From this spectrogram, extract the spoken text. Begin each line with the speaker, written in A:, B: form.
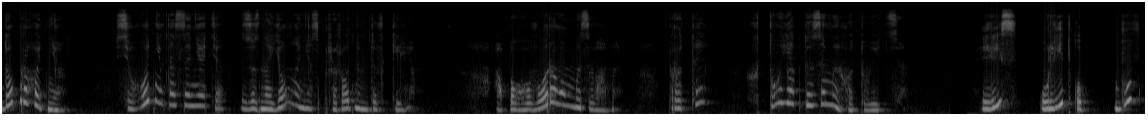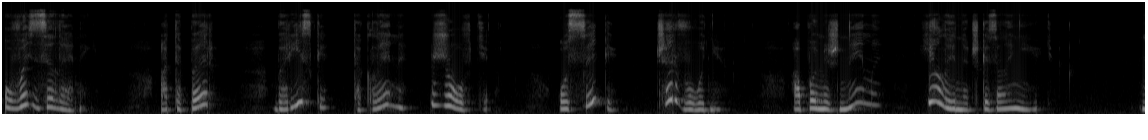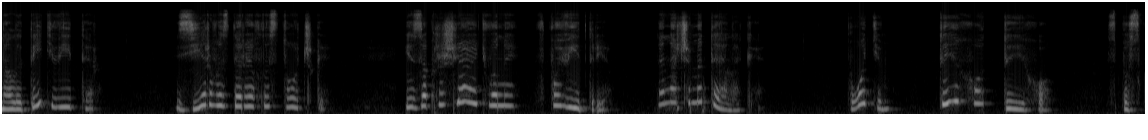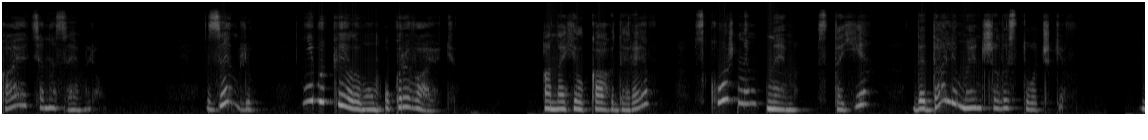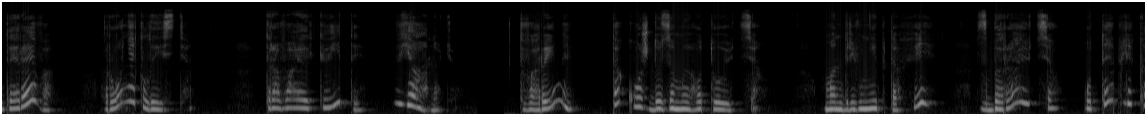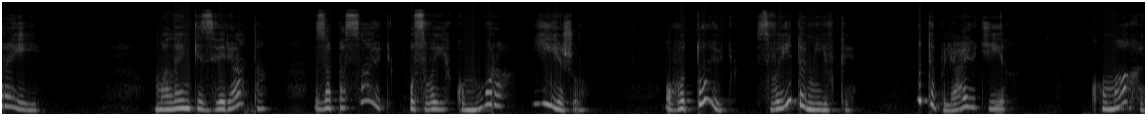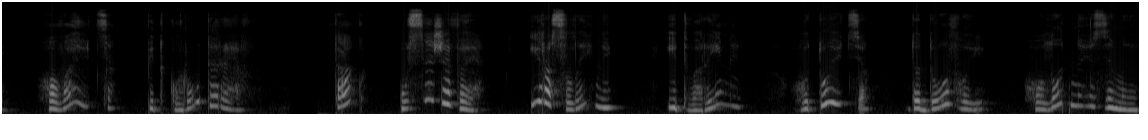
A: Доброго дня! Сьогодні в нас заняття з ознайомлення з природним довкіллям. А поговоримо ми з вами про те, хто як до зими готується. Ліс улітку був увесь зелений, а тепер берізки та клени жовті, осики червоні, а поміж ними ялиночки зеленіють. Налетить вітер, зірве з дерев листочки, і закришляють вони в повітрі, неначе метелики. Потім тихо-тихо спускаються на землю. Землю ніби килимом укривають, а на гілках дерев з кожним днем стає дедалі менше листочків. Дерева ронять листя, трава і квіти в'януть. Тварини також до зими готуються. Мандрівні птахи збираються у теплі краї. Маленькі звірята запасають у своїх коморах їжу, готують свої домівки, утепляють їх. Комахи ховаються під кору дерев. Так усе живе, і рослини, і тварини готуються до довгої холодної зими.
